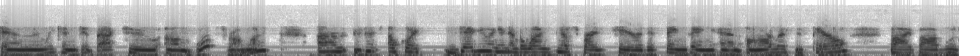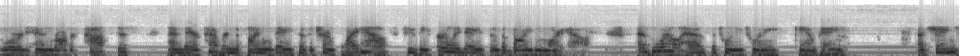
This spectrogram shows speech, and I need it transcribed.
and then we can get back to um, whoops, wrong one. Um, of course, debuting at number one, no surprise here. The same thing, and on our list is Peril by Bob Woodward and Robert Costas, and they're covering the final days of the Trump White House to the early days of the Biden White House, as well as the 2020 campaign. A Change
